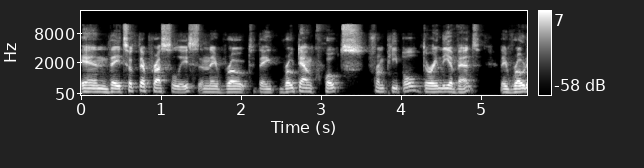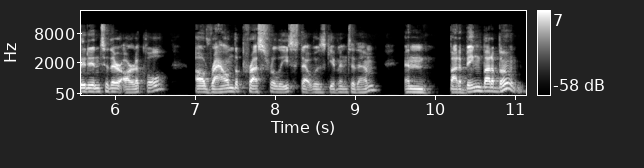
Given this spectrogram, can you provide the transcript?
and they took their press release and they wrote they wrote down quotes from people during the event they wrote it into their article around the press release that was given to them and bada bing bada boom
